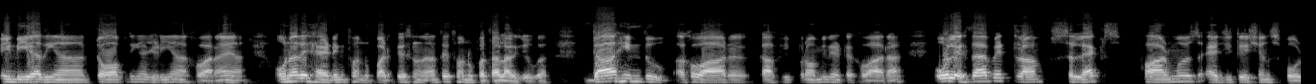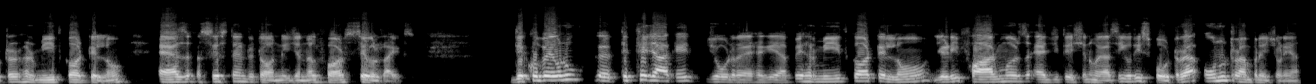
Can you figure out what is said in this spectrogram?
ਇੰਡੀਆ ਦੀਆਂ ਟੌਪ ਦੀਆਂ ਜਿਹੜੀਆਂ ਅਖਬਾਰਾਂ ਆ, ਉਹਨਾਂ ਦੇ ਹੈਡਿੰਗ ਤੁਹਾਨੂੰ ਪੜ੍ਹ ਕੇ ਸੁਣਾਉਣਾ ਤੇ ਤੁਹਾਨੂੰ ਪਤਾ ਲੱਗ ਜਾਊਗਾ। ਦਾ ਹਿੰਦੂ ਅਖਬਾਰ ਕਾਫੀ ਪ੍ਰੋਮੀਨੈਂਟ ਅਖਬਾਰ ਆ, ਉਹ ਲਿਖਦਾ ਵੀ Trump selects farmers agitation supporter Harmeet Kaur Dhillon as assistant attorney general for civil rights ਦੇਖੋ ਵੀ ਉਹਨੂੰ ਕਿੱਥੇ ਜਾ ਕੇ ਜੋੜ ਰਹੇ ਹੈਗੇ ਆ? ਵੀ ਹਰਮੀਤ ਕੌਰ ਢਿੱਲੋਂ ਜਿਹੜੀ ਫਾਰਮਰਸ ਐਜੀਟੇਸ਼ਨ ਹੋਇਆ ਸੀ ਉਹਦੀ ਸਪੋਰਟਰ ਆ ਉਹਨੂੰ ਟਰੰਪ ਨੇ ਚੁਣਿਆ।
